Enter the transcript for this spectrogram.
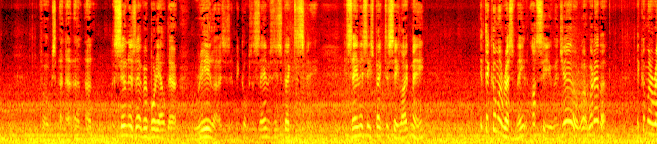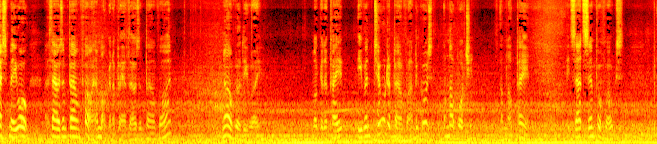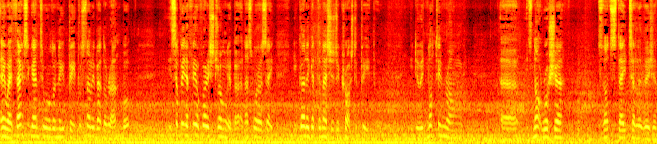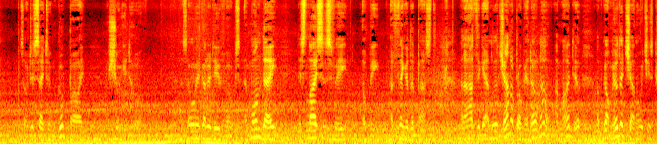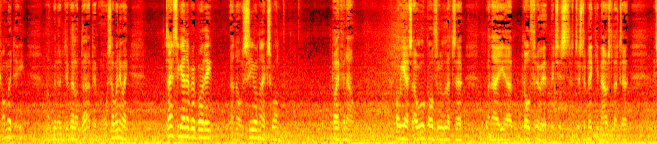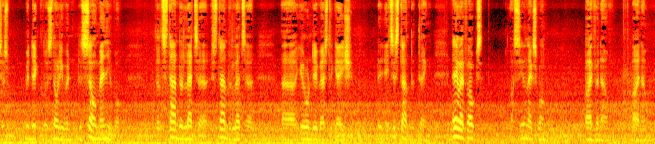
folks. And, uh, and, and as soon as everybody out there realizes it becomes the same as they expect to see, the same as they expect to see, like me. If they come arrest me, I'll see you in jail whatever. They come and arrest me, well, a thousand pound fine. I'm not going to pay a thousand pound fine. No bloody way. I'm not going to pay even two hundred pound fine because I'm not watching. I'm not paying. It's that simple, folks. Anyway, thanks again to all the new people. Sorry about the rant, but it's something I feel very strongly about, and that's why I say you've got to get the message across to people. You're doing nothing wrong. Uh, it's not Russia. It's not state television. So I just say to them goodbye and shut your door. That's all we've got to do, folks. And one day, this license fee will be a thing of the past. And I have to get another channel, probably. I don't know. I might do. I've got my other channel, which is comedy. I'm going to develop that a bit more. So anyway, thanks again, everybody. And I'll see you on the next one. Bye for now. Oh, yes, I will go through the letter when I uh, go through it, which is just a Mickey Mouse letter. It's just ridiculous. Don't even, there's so many of them. The standard letter, standard letter, uh, you're under investigation it's a standard thing. Anyway, folks, I'll see you in the next one. Bye for now. Bye now.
